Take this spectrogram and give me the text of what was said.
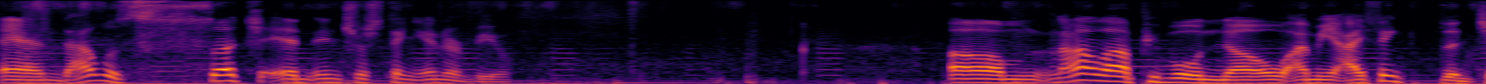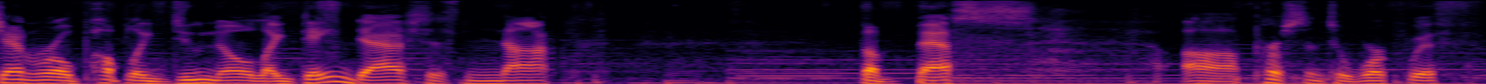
And that was such an interesting interview. Um, not a lot of people know. I mean, I think the general public do know. Like Dame Dash is not the best uh, person to work with.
